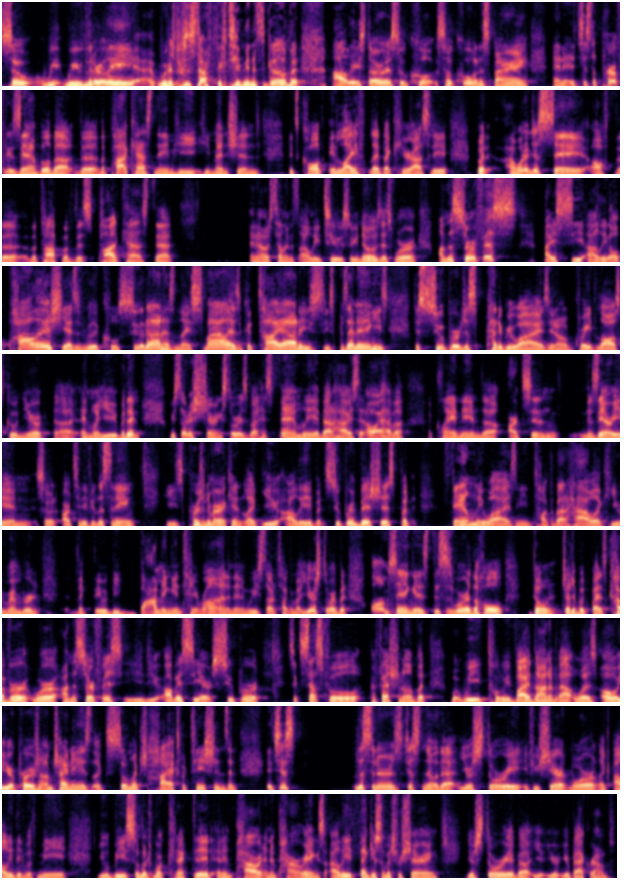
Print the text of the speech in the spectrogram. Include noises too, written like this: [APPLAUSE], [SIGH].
So we we literally uh, we were [LAUGHS] supposed to start 15 minutes ago, but Ali's story was so cool, so cool and inspiring, and it's just a perfect example about the the podcast name he he mentioned. It's called A Life Led by Curiosity. But I want to just say off the the top of this podcast that, and I was telling this Ali too, so he knows this. We're on the surface I see Ali all polished. He has a really cool suit on, has a nice smile, has a good tie on. He's, he's presenting. He's just super, just pedigree wise, you know, great law school, New York, uh, NYU. But then we started sharing stories about his family, about how he said, Oh, I have a, a client named uh, Artsin Nazarian. So, Artsin, if you're listening, he's Persian American like you, Ali, but super ambitious, but family wise. And he talked about how, like, he remembered like they would be bombing in Tehran. And then we started talking about your story. But all I'm saying is this is where the whole don't judge a book by its cover, where on the surface, you, you obviously are super successful, professional. But what we totally vibed on about was, oh, you're Persian, I'm Chinese, like so much high expectations. And it's just, listeners just know that your story if you share it more like ali did with me you'll be so much more connected and empowered and empowering. So ali thank you so much for sharing your story about your, your, your background.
